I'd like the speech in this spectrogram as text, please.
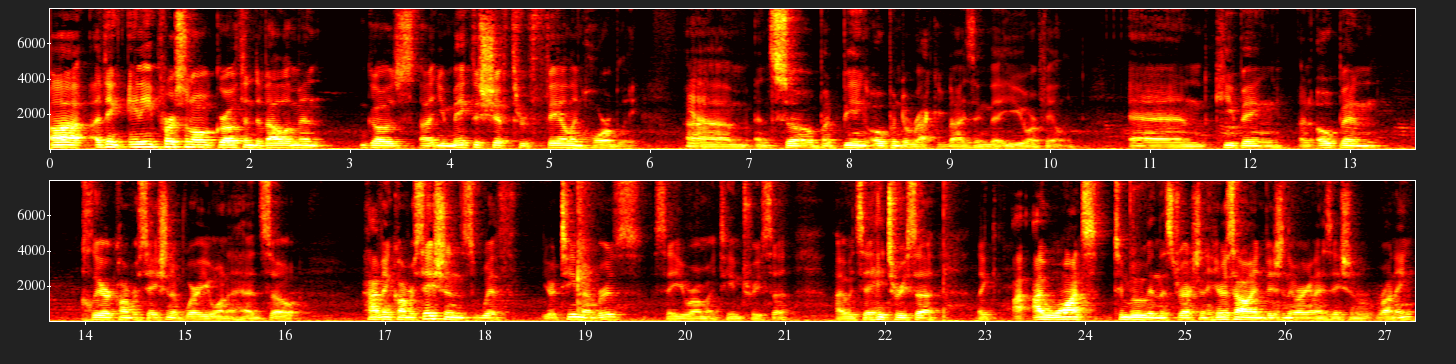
Uh, I think any personal growth and development goes. Uh, you make the shift through failing horribly, Yeah. um, and so but being open to recognizing that you are failing, and keeping an open, clear conversation of where you want to head. So, having conversations with your team members. Say you were on my team, Teresa. I would say, hey, Teresa, like I, I want to move in this direction. Here's how I envision the organization running,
